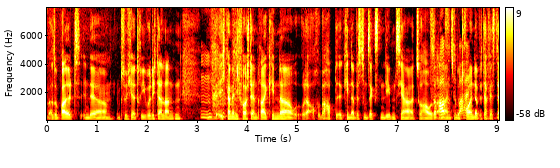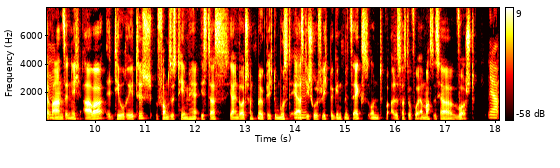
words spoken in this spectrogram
also bald in der Psychiatrie würde ich da landen. Mhm. Ich kann mir nicht vorstellen, drei Kinder oder auch überhaupt äh, Kinder bis zum sechsten Lebensjahr zu Hause, zu Hause allein zu, zu betreuen. Da, da wärst du ja mhm. wahnsinnig. Aber äh, theoretisch vom System her ist das ja in Deutschland möglich. Du musst erst, mhm. die Schulpflicht beginnt mit sechs und alles, was du vorher machst, ist ja wurscht. Ja.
